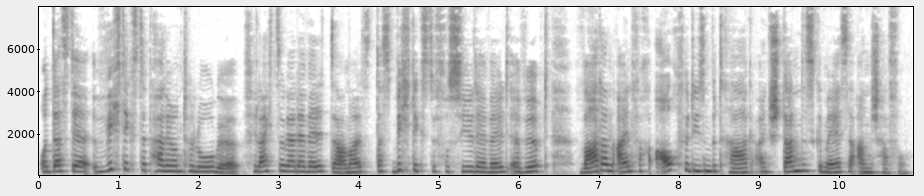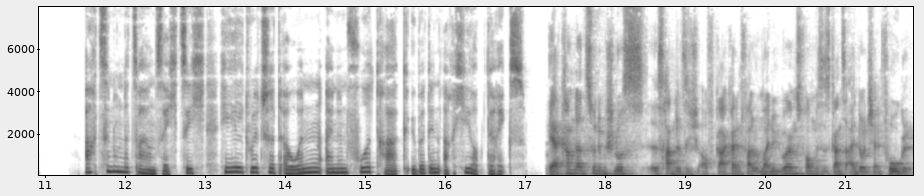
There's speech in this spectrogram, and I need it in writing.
und dass der wichtigste Paläontologe, vielleicht sogar der Welt damals, das wichtigste Fossil der Welt erwirbt, war dann einfach auch für diesen Betrag eine standesgemäße Anschaffung. 1862 hielt Richard Owen einen Vortrag über den Archaeopteryx. Er kam dann zu dem Schluss, es handelt sich auf gar keinen Fall um eine Übergangsform, es ist ganz eindeutig ein Vogel.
